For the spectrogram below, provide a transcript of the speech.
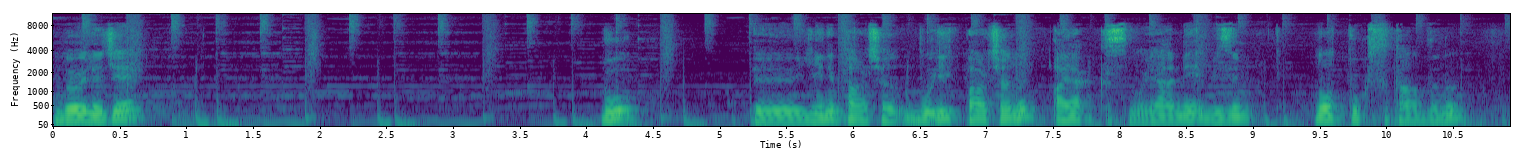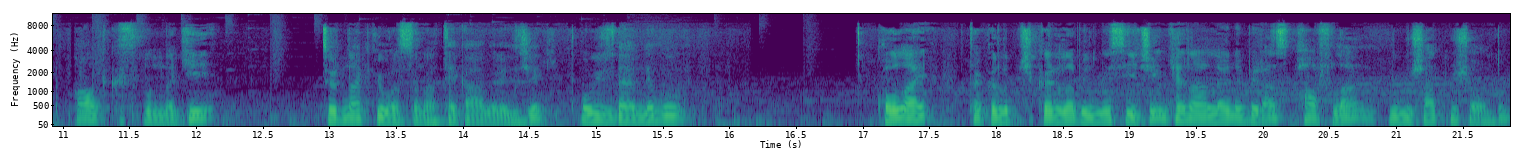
Böylece bu e, yeni parça, bu ilk parçanın ayak kısmı yani bizim notebook standının alt kısmındaki tırnak yuvasına tekabül edecek. O yüzden de bu kolay takılıp çıkarılabilmesi için kenarlarını biraz pafla yumuşatmış oldum.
